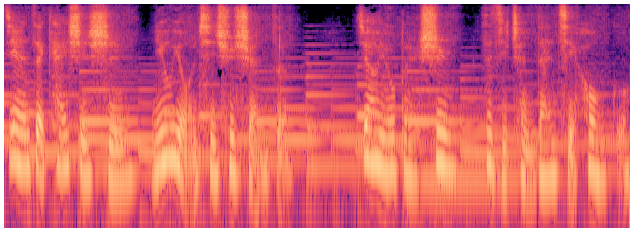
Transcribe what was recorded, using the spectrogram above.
既然在开始时你有勇气去选择，就要有本事自己承担起后果。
